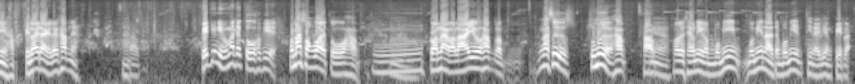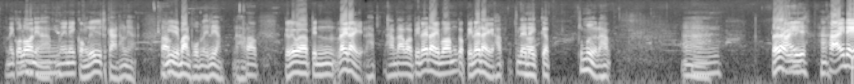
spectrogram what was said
นี่ครับเป็นรายได้เลยครับเนี่ยเป็ดอยู่นี่ประมาณจักตัวครับพี่ประมาณ200ตัวครับอืมก่อนหน้าก็ร้ายอยู่ครับกับมาซื้อซุมือครับครับเนี่ยเพราะแถวนี้กับบ่มีบ่มีน่าจะบ่มีที่ไหนเลี้ยงเป็ดละในกอล่อเนี่ยนะครับอืมในในกล่องเรือยุทธการเขาเนี่ยครับมีแต่บ้านผมเลยเลี้ยงนะครับครับก็เรียกว่าเป็นรายได้นะครับถามตามว่าเป็นรายได้บ่มันก็เป็นรายได้ครับรายได้เกือบทุกมื้อแล้วครับ อ่าอืมรายได้ขายดีฮะขายได้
